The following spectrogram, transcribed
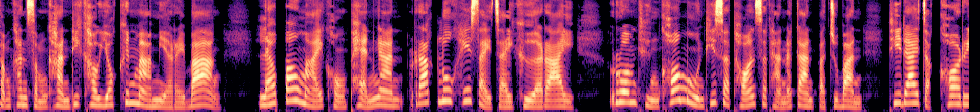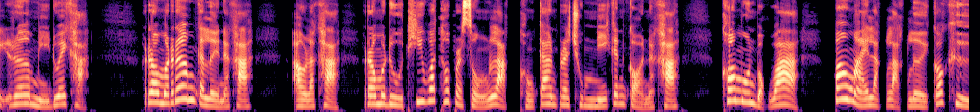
สำคัญสำคัญที่เขายกขึ้นมามีอะไรบ้าง แล้วเป้าหมายของแผนงานรักลูกให้ใส่ใจคืออะไร รวมถึงข้อมูลที่สะท้อนสถานการณ์ปัจจุบันที่ได้จากข้อริเริ่มนี้ด้วยค่ะ เรามาเริ่มกันเลยนะคะ เอาละค่ะ เรามาดูที่วัตถุประสงค์หลักของการประชุมนี้กันก่อนนะคะ ข้อมูลบอกว่าเป้าหมายหลักๆ เลยก็คือ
